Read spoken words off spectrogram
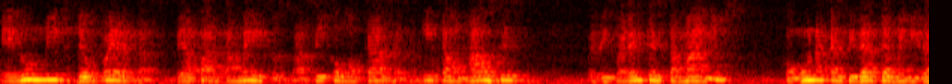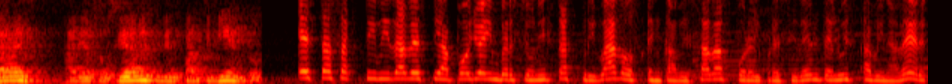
en un mix de ofertas de apartamentos, así como casas y townhouses de diferentes tamaños, con una cantidad de amenidades, áreas sociales y de esparcimiento. Estas actividades de apoyo a inversionistas privados encabezadas por el presidente Luis Abinader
